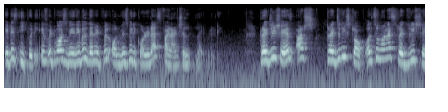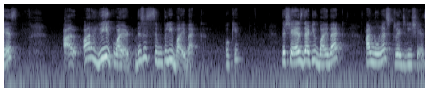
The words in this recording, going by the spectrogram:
it is equity. If it was variable, then it will always be recorded as financial liability. Treasury shares are treasury stock, also known as treasury shares, are, are reacquired. This is simply buyback. Okay. The shares that you buy back are known as treasury shares.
